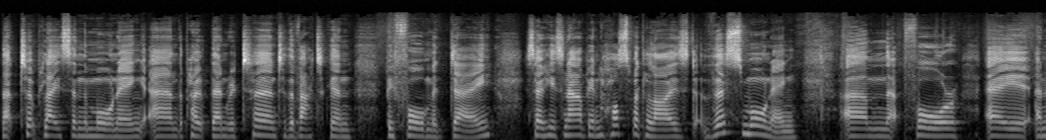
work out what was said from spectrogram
that took place in the morning, and the Pope then returned to the Vatican before midday. So he's now been hospitalised this morning um, for a, an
